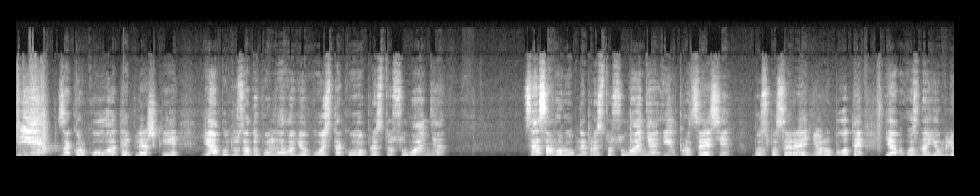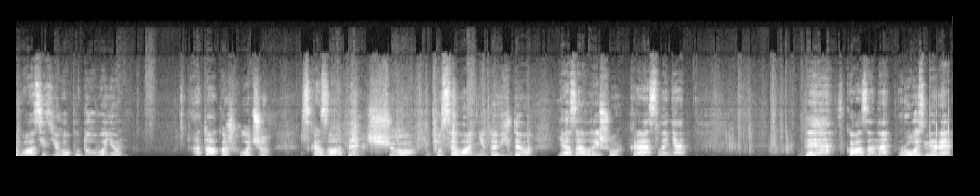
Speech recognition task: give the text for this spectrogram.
І закорковувати пляшки я буду за допомогою ось такого пристосування. Це саморобне пристосування, і в процесі безпосередньо роботи я ознайомлю вас із його будовою. А також хочу сказати, що у посиланні до відео я залишу креслення, де вказані розміри,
